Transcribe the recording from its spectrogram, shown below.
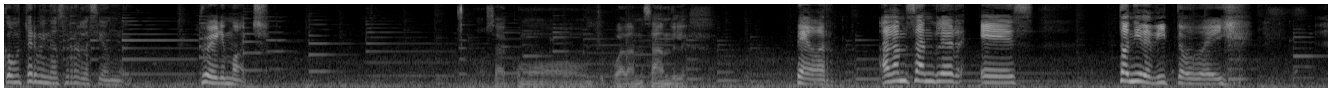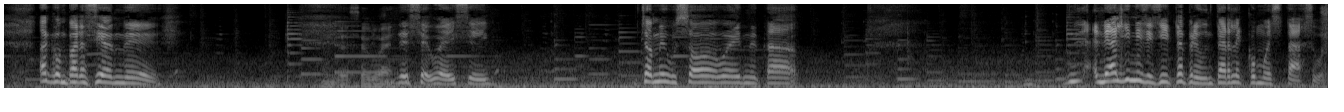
cómo terminó su relación, güey. Pretty much. O sea, como un tipo Adam Sandler. Peor. Adam Sandler es Tony DeVito, güey. A comparación de, De ese güey. de ese güey, sí. Tommy Wiseau, güey, neta. Alguien necesita preguntarle cómo estás, güey.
